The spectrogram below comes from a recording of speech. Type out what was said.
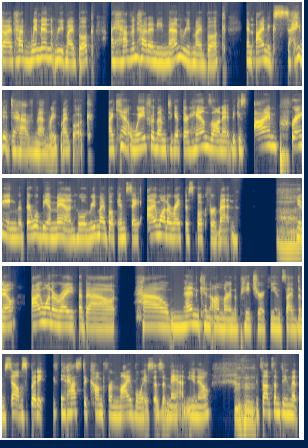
I've had women read my book. I haven't had any men read my book, and I'm excited to have men read my book. I can't wait for them to get their hands on it because I'm praying that there will be a man who will read my book and say, I want to write this book for men. Uh-huh. You know, I want to write about how men can unlearn the patriarchy inside themselves, but it, it has to come from my voice as a man, you know? Mm-hmm. It's not something that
